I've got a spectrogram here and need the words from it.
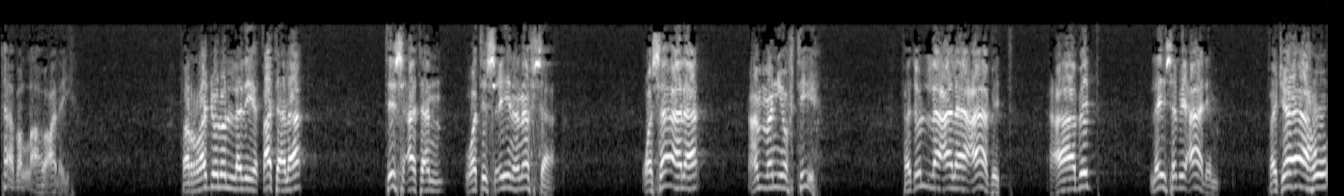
تاب الله عليه. فالرجل الذي قتل تسعة وتسعين نفسا وسأل عمن يفتيه فدل على عابد عابد ليس بعالم فجاءه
